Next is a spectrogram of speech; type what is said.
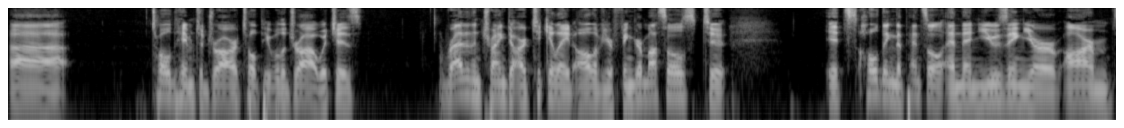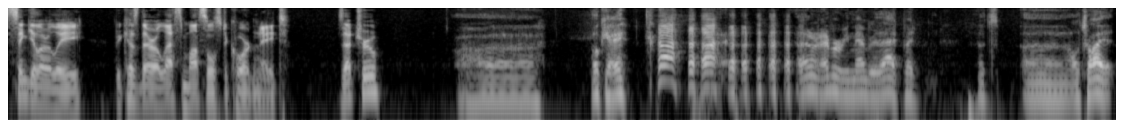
uh, told him to draw or told people to draw, which is rather than trying to articulate all of your finger muscles to it's holding the pencil and then using your arm singularly because there are less muscles to coordinate. Is that true? Okay. I don't ever remember that, but that's. Uh, I'll try it.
